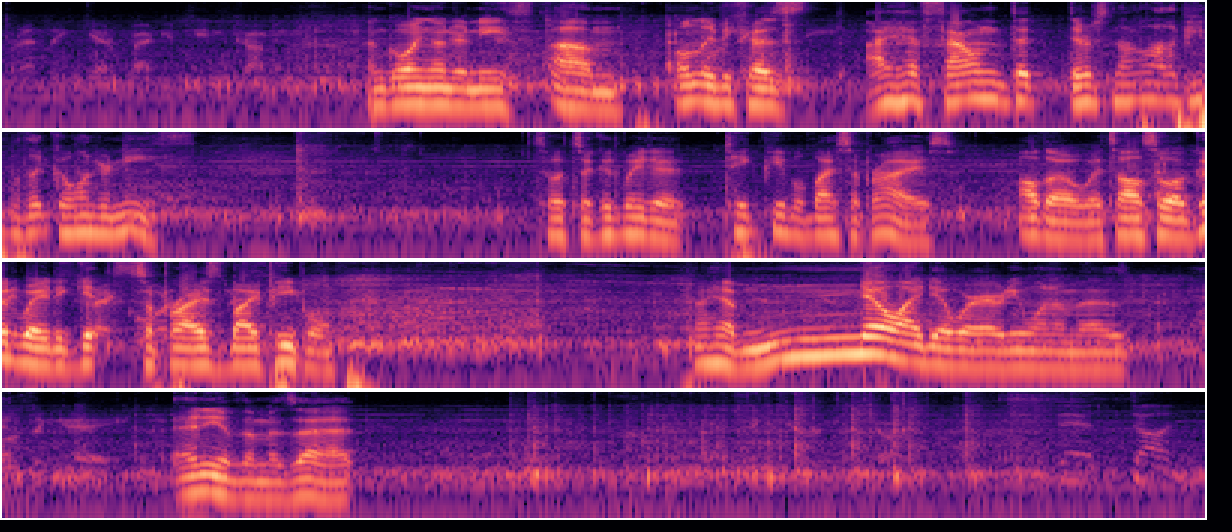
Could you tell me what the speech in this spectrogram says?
Friendly care package incoming. I'm going underneath, um, only because I have found that there's not a lot of people that go underneath. So it's a good way to take people by surprise. Although it's also a good way to get surprised by people. I have no idea where any one of them is, any of them is at. They're done.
